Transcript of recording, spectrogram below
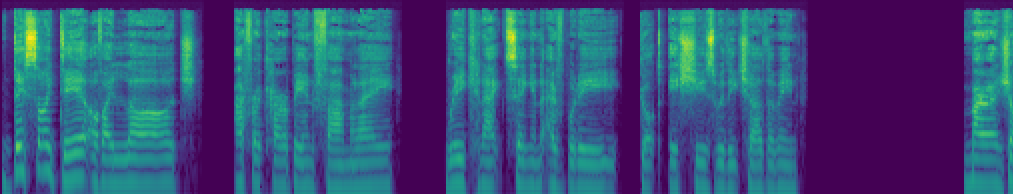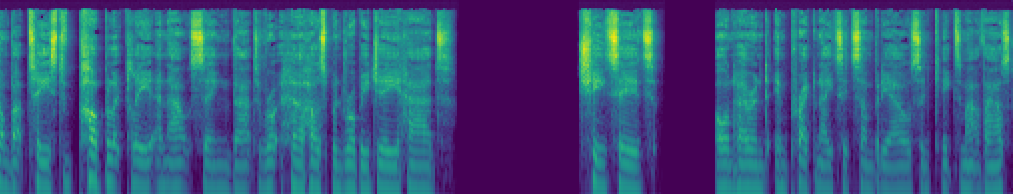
this idea of a large Afro Caribbean family reconnecting and everybody got issues with each other. I mean, Marianne Jean Baptiste publicly announcing that her husband Robbie Gee had cheated on her and impregnated somebody else and kicked him out of the house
